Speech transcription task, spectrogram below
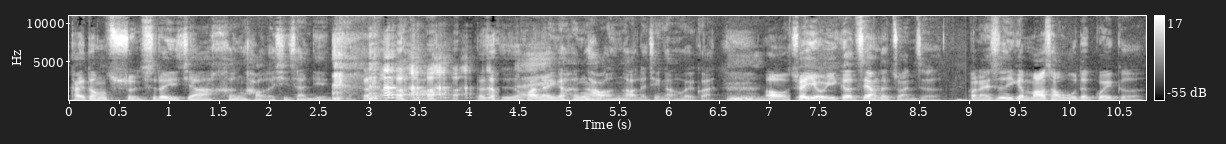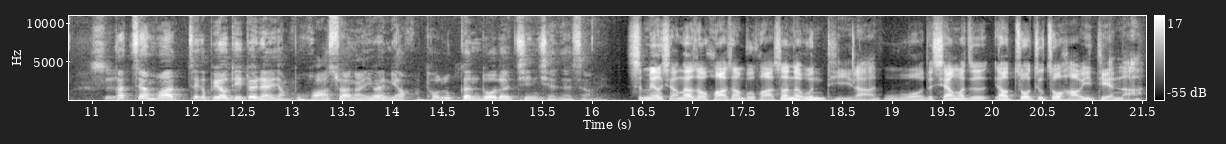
台东损失了一家很好的西餐厅，但是是换来一个很好很好的健康会馆。哦，所以有一个这样的转折，本来是一个茅草屋的规格，是那这样的话，这个 BOT 对你来讲不划算啊，因为你要投入更多的金钱在上面。是没有想到说划算不划算的问题啦。我的想法就是要做就做好一点啦，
